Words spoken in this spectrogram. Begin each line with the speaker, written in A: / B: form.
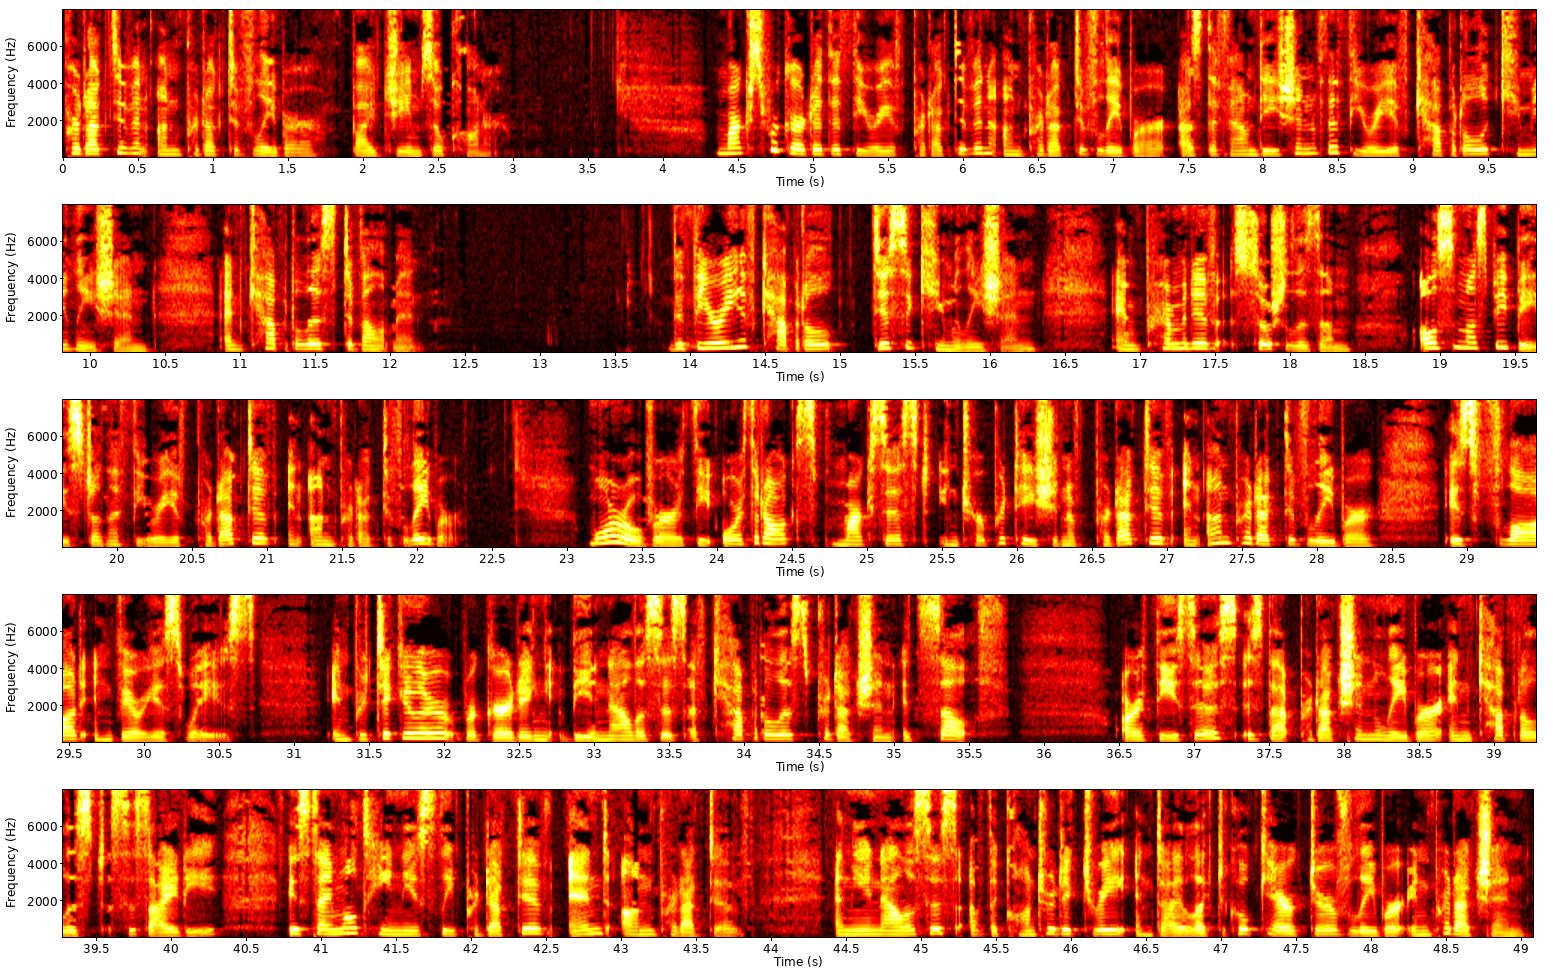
A: Productive and Unproductive Labor by James O'Connor. Marx regarded the theory of productive and unproductive labor as the foundation of the theory of capital accumulation and capitalist development. The theory of capital disaccumulation and primitive socialism also must be based on the theory of productive and unproductive labor. Moreover, the orthodox Marxist interpretation of productive and unproductive labor is flawed in various ways, in particular regarding the analysis of capitalist production itself. Our thesis is that production labor in capitalist society is simultaneously productive and unproductive, and the analysis of the contradictory and dialectical character of labor in production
